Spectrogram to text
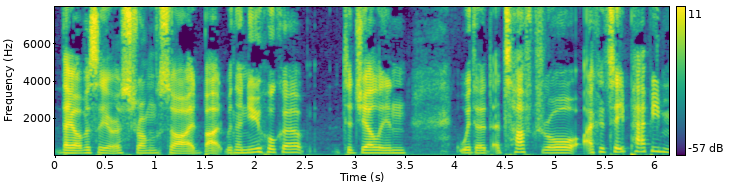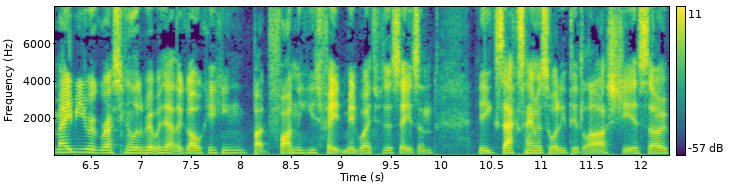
they obviously are a strong side, but with a new hooker to gel in, with a, a, tough draw, I could see Pappy maybe regressing a little bit without the goal kicking, but finding his feet midway through the season, the exact same as what he did last year. So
